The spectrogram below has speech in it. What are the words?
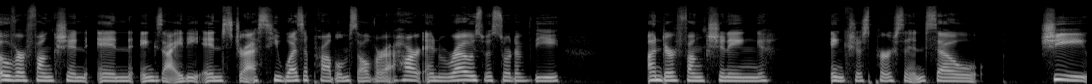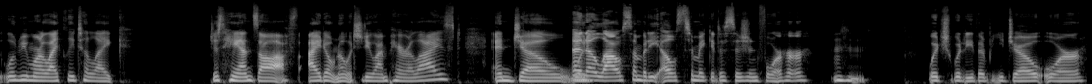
overfunction in anxiety in stress. He was a problem solver at heart and rose was sort of the underfunctioning anxious person. So she would be more likely to like just hands off i don't know what to do i'm paralyzed and joe would, and allow somebody else to make a decision for her, Mhm, which would either be Joe or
